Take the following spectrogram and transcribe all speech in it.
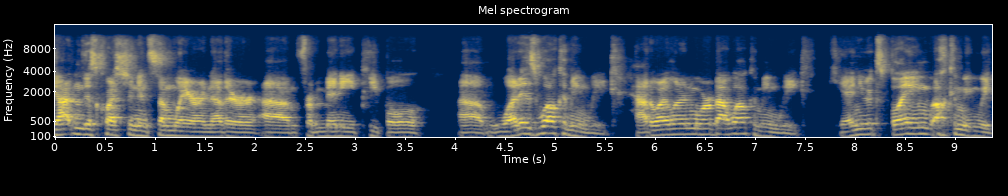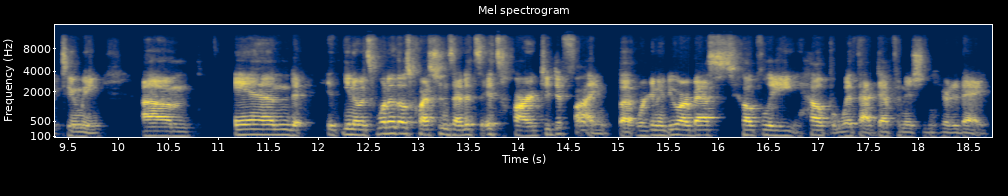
gotten this question in some way or another um, from many people. Uh, what is welcoming week? How do I learn more about welcoming week? Can you explain welcoming week to me? Um, and it, you know, it's one of those questions that it's it's hard to define, but we're going to do our best, hopefully, help with that definition here today.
